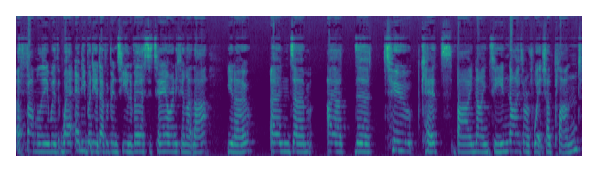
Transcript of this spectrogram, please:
a family with where anybody had ever been to university or anything like that, you know. And um, I had the two kids by 19, neither of which I'd planned.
